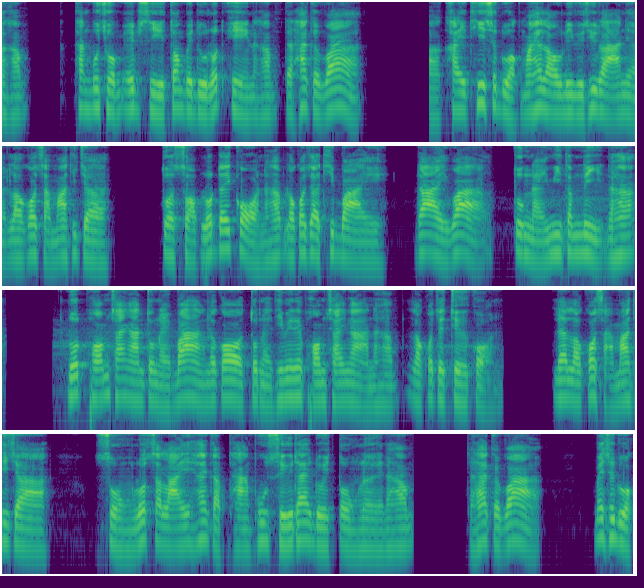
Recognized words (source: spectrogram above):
นะครับ ท่านผู้ชม FC ต้องไปดูรถเองนะครับ แต่ถ้าเกิดว่าใครที่สะดวกมาให้เรารีวิวที่ร้านเนี่ยเราก็สามารถที่จะตรวจสอบรถได้ก่อนนะครับ เราก็จะอธิบายได้ว่าตรงไหนมีตำหนินะฮะรถพร้อมใช้งานตรงไหนบ้าง แล้วก็ตรงไหนที่ไม่ได้พร้อมใช้งานนะครับ เราก็จะเจอก่อน และเราก็สามารถที่จะส่งรถสไลด์ให้กับทางผู้ซื้อได้โดยตรงเลยนะครับ แต่ถ้าเกิดว่าไม่สะดวก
